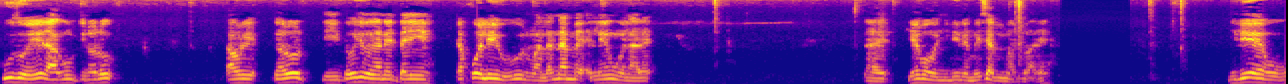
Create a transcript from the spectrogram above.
ခုဆိုရင်ဒါကကျွန်တော်တို့တာဝန်ကျွန်တော်တို့ဒီ383နဲ့တိုက်ရင်တက်ခွေလေးကိုဒီမှာလက်နက်မဲ့အလင်းဝင်လာတဲ့အဲရဲဘော်ညီလေးနဲ့မိတ်ဆက်ပြီးမှဖြစ်ပါတယ် ညီလေးရဲ့ဟိုက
